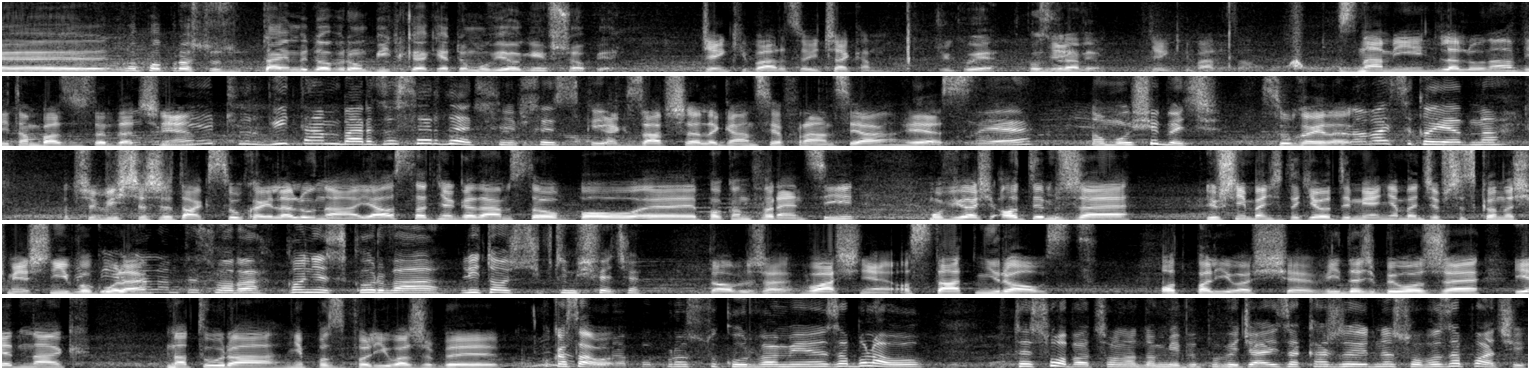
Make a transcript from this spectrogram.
No po prostu dajmy dobrą bitkę, jak ja to mówię o Game Shopie. Dzięki bardzo i czekam. Dziękuję. Pozdrawiam. Dzięki bardzo. Z nami Leluna, witam bardzo serdecznie. Wieczór, witam bardzo serdecznie wszystkich. Jak zawsze elegancja Francja jest. Dziękuję. No musi być. Słuchaj, Le- Dawać tylko jedna. oczywiście, że tak. Słuchaj, Leluna, ja ostatnio gadałem z tobą po, e, po konferencji. Mówiłaś o tym, że już nie będzie takiego dymienia, będzie wszystko na śmieszni i w ogóle. Pierdalam te słowa. Koniec kurwa litości w tym świecie. Dobrze, właśnie, ostatni roast. Odpaliłaś się. Widać było, że jednak natura nie pozwoliła, żeby pokazała. Po prostu kurwa mnie zabolało. Te słowa, co ona do mnie wypowiedziała i za każde jedno słowo zapłaci.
